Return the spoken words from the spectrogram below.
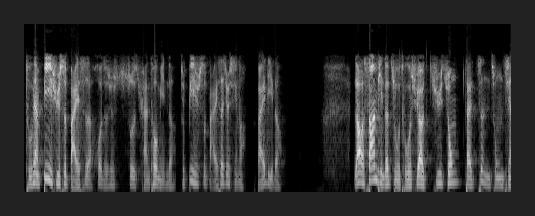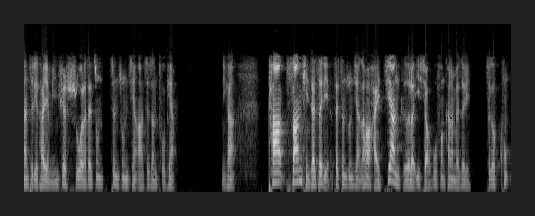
图片必须是白色，或者是是全透明的，就必须是白色就行了，白底的。然后商品的主图需要居中，在正中间，这里它也明确说了，在正正中间啊，这张图片，你看它商品在这里，在正中间，然后还间隔了一小部分，看到没有？这里这个空，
